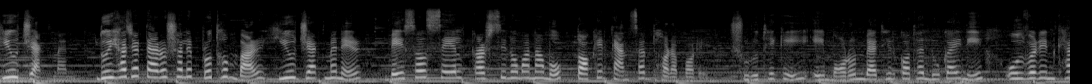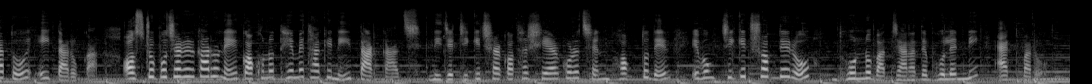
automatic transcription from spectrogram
হিউ জ্যাকম্যান। দুই হাজার তেরো সালে প্রথমবার হিউ জ্যাকম্যানের বেসল সেল কার্সিনোমা নামক ত্বকের ক্যান্সার ধরা পড়ে। শুরু থেকেই এই মরণ ব্যাধির কথা লুকায়নি উলভারিন খ্যাত এই তারকা। অস্ত্রোপচারের কারণে কখনো থেমে থাকেনি তার কাজ। নিজের চিকিৎসার কথা শেয়ার করেছেন ভক্তদের এবং চিকিৎসকদেরও ধন্যবাদ জানাতে ভোলেননি একবারও।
